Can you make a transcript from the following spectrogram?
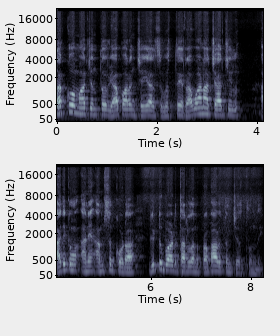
తక్కువ మార్జిన్తో వ్యాపారం చేయాల్సి వస్తే రవాణా ఛార్జీలు అధికం అనే అంశం కూడా గిట్టుబాటు ధరలను ప్రభావితం చేస్తుంది.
